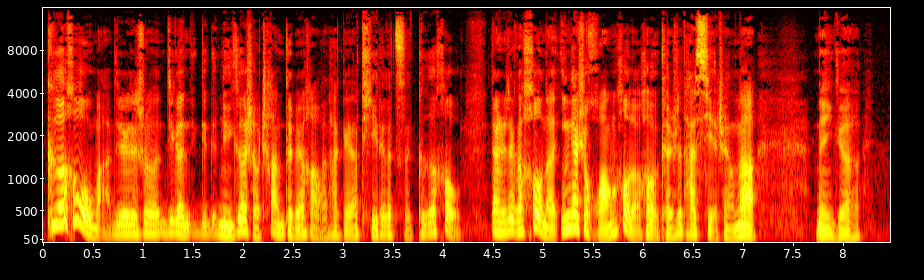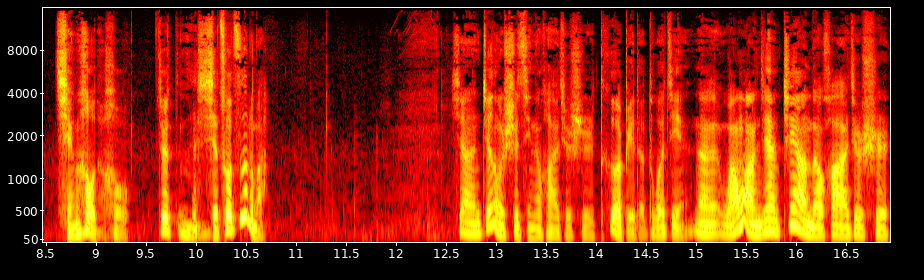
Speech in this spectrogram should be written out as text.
歌后嘛，就是说这个这个女歌手唱的特别好，他给她提了个词歌后，但是这个后呢应该是皇后的后，可是他写成了那个前后的后，就写错字了嘛。像这种事情的话，就是特别的多见。那往往像这样的话，就是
